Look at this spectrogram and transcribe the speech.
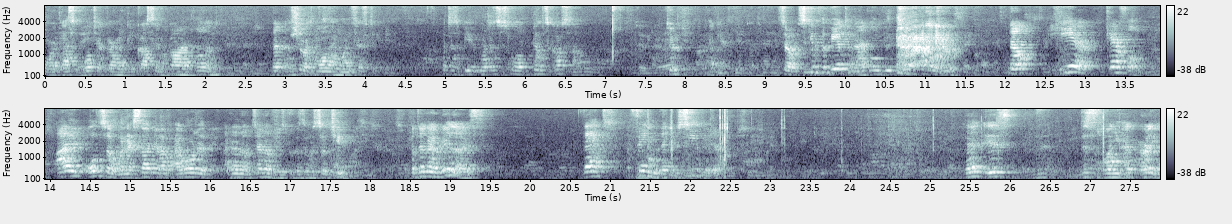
or a glass of water currently costs in a bar in Holland, but I'm sure it's more than 150. What does a beer, what does a small pills cost? Two. Okay. So skip the beer tonight we'll do Now, here, careful. I also, when I started off, I ordered, I don't know, 10 of these because they were so cheap. But then I realized that thing that you see there, that is, this is one you had earlier,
